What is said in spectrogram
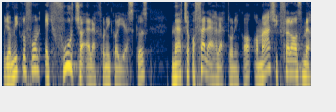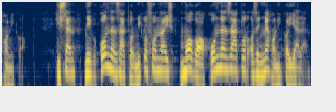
hogy a mikrofon egy furcsa elektronikai eszköz, mert csak a fele elektronika, a másik fele az mechanika. Hiszen még a kondenzátor mikrofonnál is maga a kondenzátor az egy mechanikai elem.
